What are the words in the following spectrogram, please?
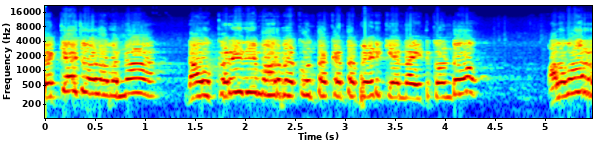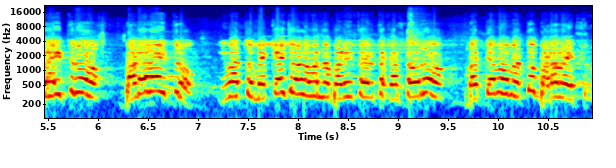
ಮೆಕ್ಕೆಜೋಳವನ್ನ ನಾವು ಖರೀದಿ ಮಾಡಬೇಕು ಅಂತಕ್ಕಂಥ ಬೇಡಿಕೆಯನ್ನ ಇಟ್ಕೊಂಡು ಹಲವಾರು ರೈತರು, ಬಡ ರೈತರು ಇವತ್ತು ಮೆಕ್ಕೆಜೋಳವನ್ನ ಬೆಳೀತಾ ಇರ್ತಕ್ಕಂಥವ್ರು ಮಧ್ಯಮ ಮತ್ತು ಬಡ ರೈತರು.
